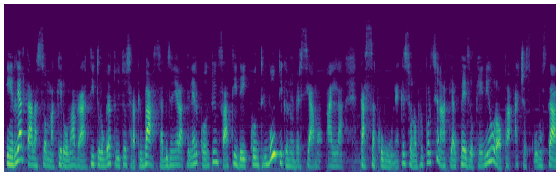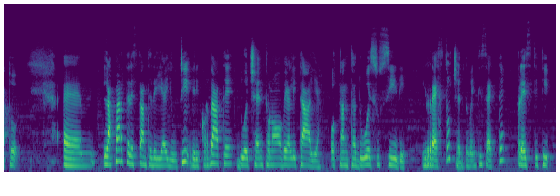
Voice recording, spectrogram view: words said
in realtà la somma che Roma avrà a titolo gratuito sarà più bassa, bisognerà tener conto infatti dei contributi che noi versiamo alla cassa comune, che sono proporzionati al peso che in Europa ha ciascuno Stato. Eh, la parte restante degli aiuti, vi ricordate? 209 all'Italia, 82 sussidi, il resto 127 prestiti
